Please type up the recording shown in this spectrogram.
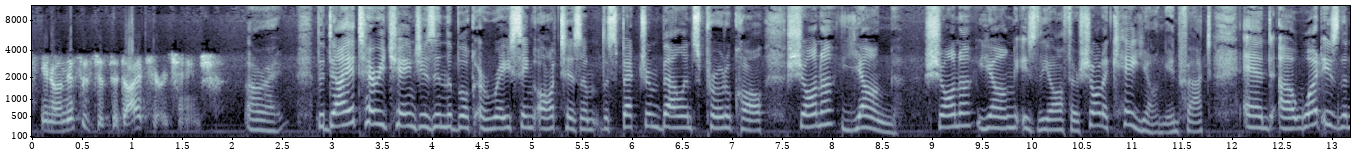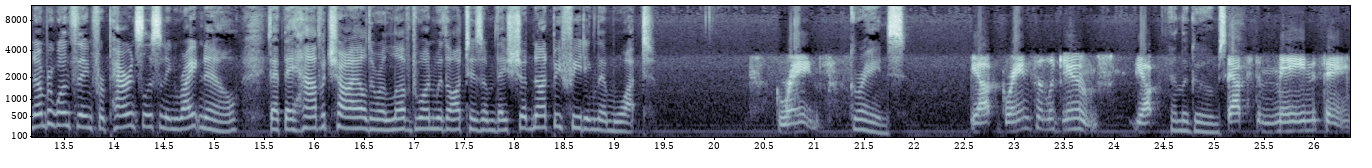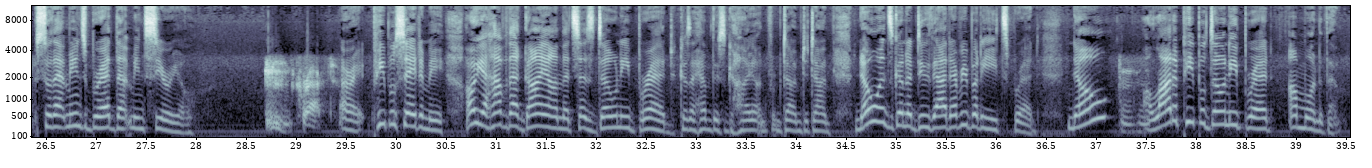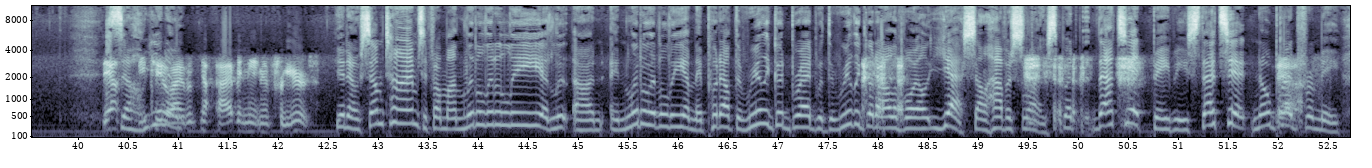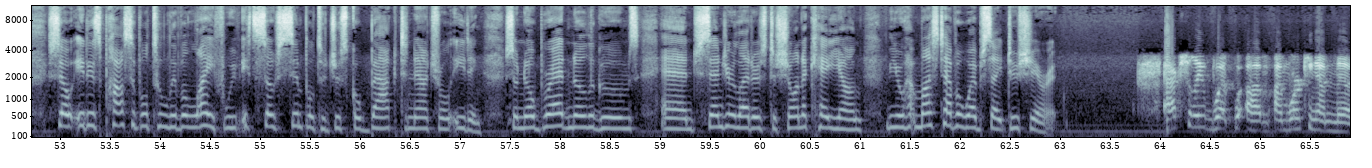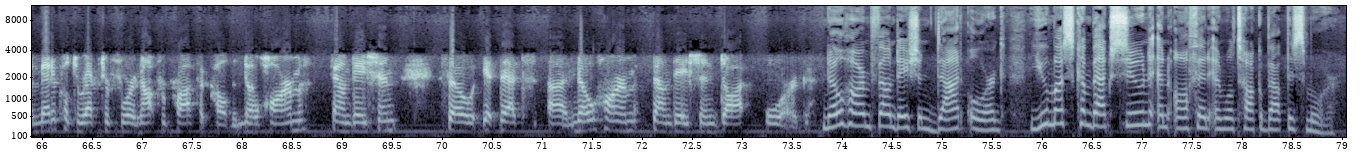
you know, and this is just a dietary change. All right. The dietary changes in the book Erasing Autism, the Spectrum Balance Protocol. Shauna Young. Shauna Young is the author. Shauna K. Young, in fact. And uh, what is the number one thing for parents listening right now that they have a child or a loved one with autism? They should not be feeding them what? Grains, Grains yep, grains and legumes, yep, and legumes. that's the main thing. So that means bread, that means cereal. Correct. All right. People say to me, "Oh, you have that guy on that says don't eat bread," because I have this guy on from time to time. No one's going to do that. Everybody eats bread. No, Mm-hmm. a lot of people don't eat bread. I'm one of them. Yeah, So, me you too. know- I haven't, I haven't eaten it for years. You know, sometimes if I'm on Little Italy, uh, in Little Italy, and they put out the really good bread with the really good olive oil, yes, I'll have a slice. But that's it, babies. That's it. No bread Yeah. for me. So it is possible to live a life. we it's so simple to just go back to natural eating. So no bread, no legumes, and send your letters to Shauna K. Young. You ha- must have a website. Do share it. Actually, what um, I'm working on the medical director for a not-for-profit called the No Harm Foundation. So it, that's uh, noharmfoundation.org. NoHarmFoundation.org. You must come back soon and often, and we'll talk about this more.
